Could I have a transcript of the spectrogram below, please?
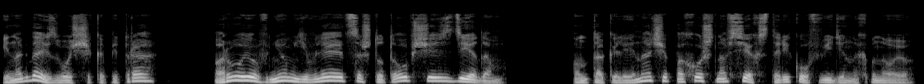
иногда извозчика Петра, порою в нем является что-то общее с дедом — он так или иначе похож на всех стариков, виденных мною.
